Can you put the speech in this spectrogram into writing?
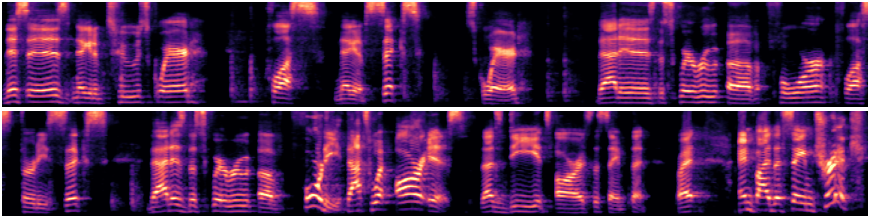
This is negative 2 squared plus negative 6 squared. That is the square root of 4 plus 36. That is the square root of 40. That's what R is. That's D, it's R, it's the same thing, right? And by the same trick,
